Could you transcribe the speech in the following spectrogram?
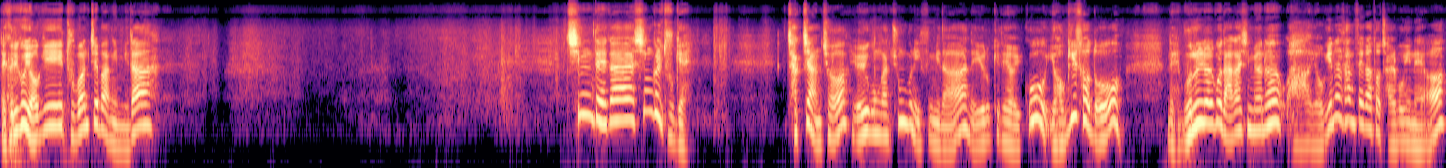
네 그리고 여기 두 번째 방입니다. 침대가 싱글 두 개. 작지 않죠? 여유 공간 충분히 있습니다. 네, 이렇게 되어 있고 여기서도 네, 문을 열고 나가시면은 와 여기는 산세가 더 잘 보이네요.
